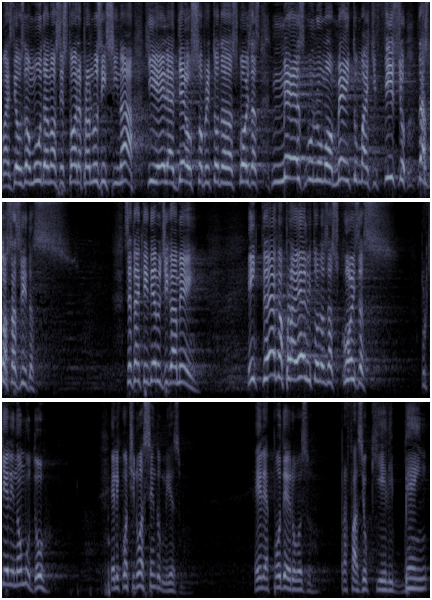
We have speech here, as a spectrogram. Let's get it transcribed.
mas Deus não muda a nossa história para nos ensinar que Ele é Deus sobre todas as coisas, mesmo no momento mais difícil das nossas vidas. Você está entendendo? Diga amém. Entrega para Ele todas as coisas, porque Ele não mudou, Ele continua sendo o mesmo, Ele é poderoso para fazer o que Ele bem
